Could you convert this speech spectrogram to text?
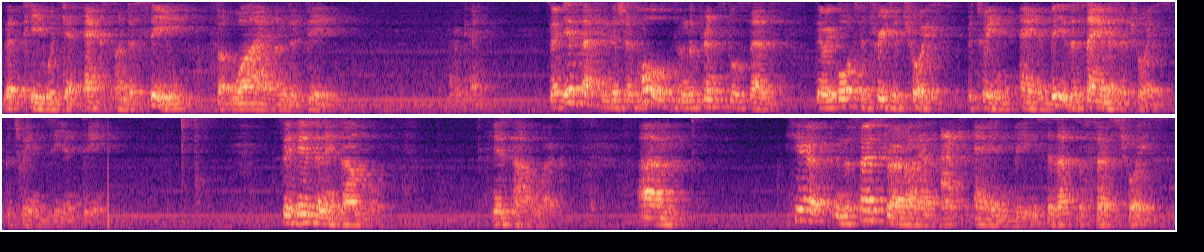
that P would get X under C but Y under D. Okay? So if that condition holds, then the principle says that we ought to treat a choice between A and B the same as a choice between C and D. So here's an example. Here's how it works. Um, here in the first row I have acts A and B, so that's the first choice.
